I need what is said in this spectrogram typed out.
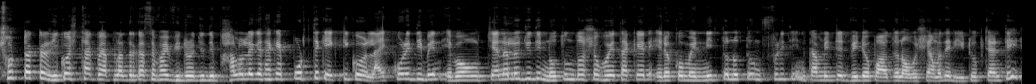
ছোট্ট একটা রিকোয়েস্ট থাকবে আপনাদের কাছে ভাই ভিডিও যদি ভালো লেগে থাকে, প্রত্যেকে একটি করে লাইক করে দিবেন এবং চ্যানেলে যদি নতুন দর্শক হয়ে থাকেন, এরকমের নিত্য নতুন ফ্রিতে ইনকাম রিলেটেড ভিডিও পাওয়ার জন্য অবশ্যই আমাদের ইউটিউব চ্যানেলটি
